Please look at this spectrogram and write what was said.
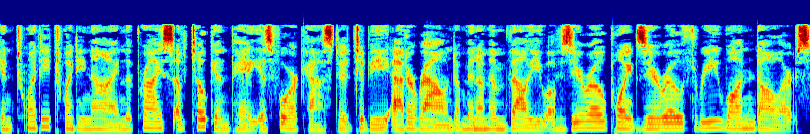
in 2029 the price of token pay is forecasted to be at around a minimum value of $0.031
